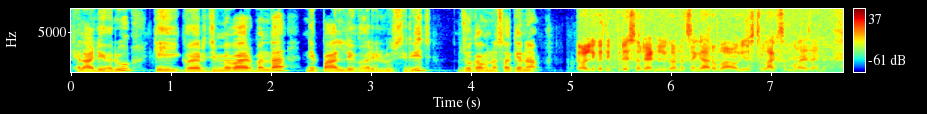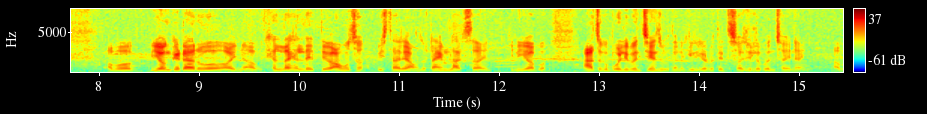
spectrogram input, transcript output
खेलाडीहरू केही गैर जिम्मेवार बन्दा नेपालले घरेलु सिरिज जोगाउन सकेन। अलिकति प्रेसर ह्यान्डल गर्न चाहिँ गाह्रो भयो कि जस्तो लाग्छ मलाई चाहिँ अब यङ केटाहरू हो होइन अब खेल्दा खेल्दै त्यो आउँछ बिस्तारै आउँछ टाइम लाग्छ होइन। किनकि अब आजको भोलि पनि चेन्ज हुँदैन क्रिकेटमा त्यति सजिलो पनि छैन होइन। अब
